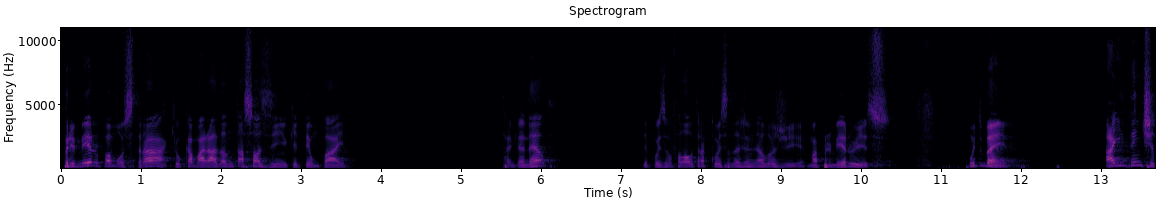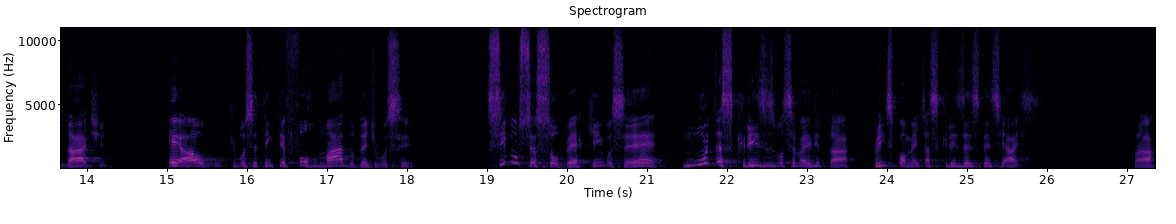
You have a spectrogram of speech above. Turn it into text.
Primeiro, para mostrar que o camarada não está sozinho, que ele tem um pai. Está entendendo? Depois eu vou falar outra coisa da genealogia, mas primeiro isso. Muito bem. A identidade é algo que você tem que ter formado dentro de você. Se você souber quem você é, muitas crises você vai evitar, principalmente as crises existenciais. Tá?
